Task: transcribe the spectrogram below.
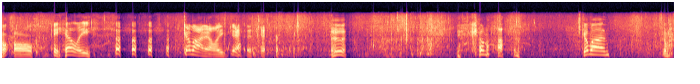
Uh-oh. Hey, Ellie. Come on, Ellie. Get it. Come on. Come on. Come on.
